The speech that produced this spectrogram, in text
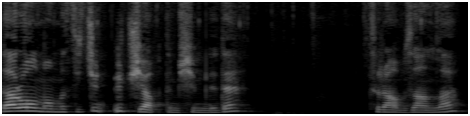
dar olmaması için 3 yaptım şimdi de. Trabzanla.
